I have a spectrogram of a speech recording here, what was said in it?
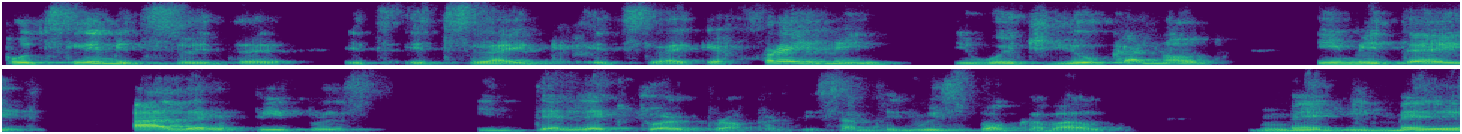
puts limits to it. It's it's like it's like a framing in which you cannot imitate other people's intellectual property. Something we spoke about many, many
